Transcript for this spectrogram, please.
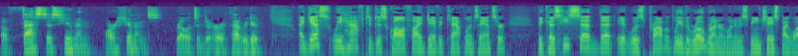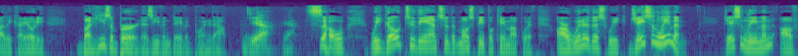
of fastest human or humans relative to Earth. How'd we do? I guess we have to disqualify David Kaplan's answer because he said that it was probably the Roadrunner when he was being chased by Wile E. Coyote. But he's a bird, as even David pointed out. Yeah, yeah. So we go to the answer that most people came up with. Our winner this week, Jason Lehman. Jason Lehman of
